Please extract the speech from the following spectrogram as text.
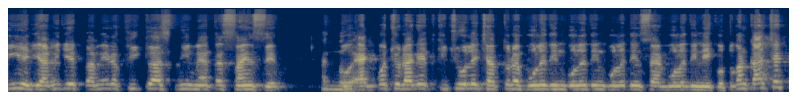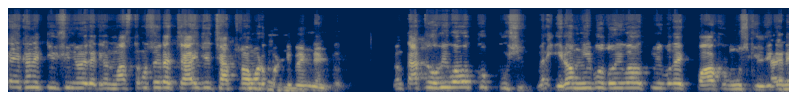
ইয়ে যে আমি যে আমি একটা ফ্রি ক্লাস নিই ম্যাথ আর সায়েন্সে তো এক বছর আগে কিছু হলে ছাত্ররা বলে দিন বলে দিন বলে দিন স্যার বলে দিন এই করতো। কারণ কালচারটা এখানে টিউশন হয়ে গেছে কারণ মাস্টারমশাইরা চাই যে ছাত্র আমার উপর ডিপেন্ডেন্ট হোক। এবং তাতে অভিভাবক খুব খুশি। মানে এরম নির্বোধ অভিভাবক তুমি বোধহয় পাওয়া খুব মুশকিল যেখানে।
